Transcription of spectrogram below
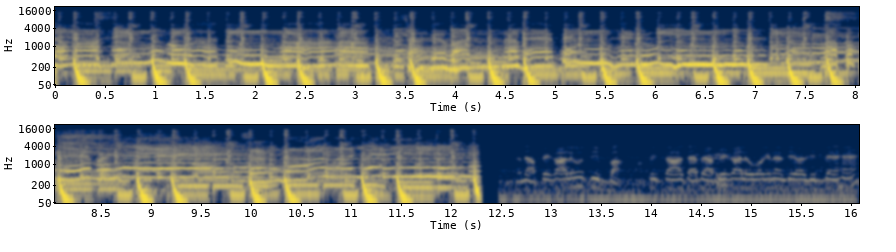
තමා හැංගුවත් මා සඟවන්න බෑපැම් හැඟුම් අප ප්‍රේමයේ සංග්‍රාමයේ දැන් අපේ කාලෙකුත් තිබ්බා. අපිත් ආස හැබැයි අපේ කාලේ ඕවා ගැන දේවල් තිබ්බේ නැහැ.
